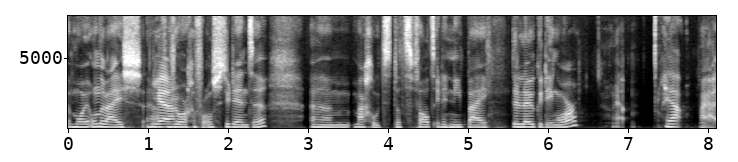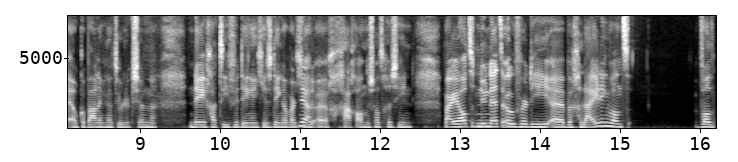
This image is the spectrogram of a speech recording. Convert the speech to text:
een mooi onderwijs uh, Ja. verzorgen voor onze studenten. Ehm, maar goed, dat valt in het niet bij de leuke dingen hoor. Ja. Ja, Nou ja, elke baan heeft natuurlijk zijn eh, negatieve dingetjes, dingen wat je Ja. eh, graag anders had gezien. Maar je had het nu net over die eh, begeleiding, want wat,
